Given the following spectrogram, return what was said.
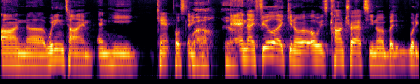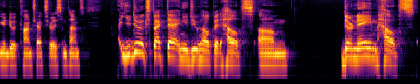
on uh, Winning Time, and he can't post anything. Wow. Yeah. And I feel like you know always contracts, you know, but what are you gonna do with contracts? Really, sometimes you do expect that, and you do help. It helps. Um, their name helps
